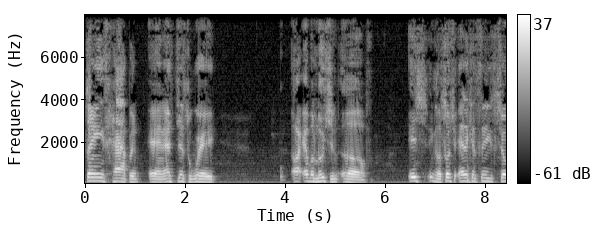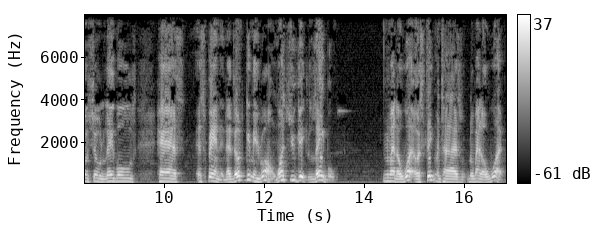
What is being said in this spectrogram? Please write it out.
things happen, and that's just the way our evolution of it's you know social etiquette, social labels has expanded. Now, don't get me wrong. Once you get labeled, no matter what, or stigmatized, no matter what,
